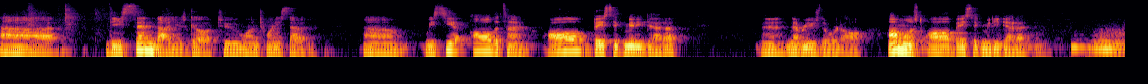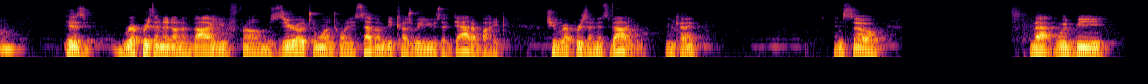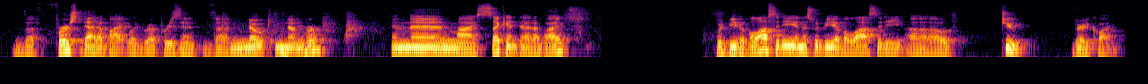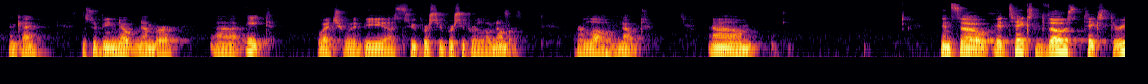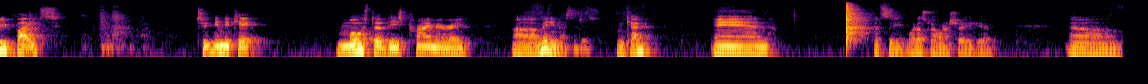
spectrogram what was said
Uh, the send values go to 127. Um, we see it all the time. All basic MIDI data, eh, never use the word all, almost all basic MIDI data is represented on a value from 0 to 127 because we use a data byte to represent its value, okay? And so that would be the first data byte would represent the note number, and then my second data byte would be the velocity, and this would be a velocity of 2 very quiet, okay? This would be note number uh, 8, which would be a super, super, super low number, or low note. Um, and so it takes those, takes three bytes to indicate most of these primary uh, MIDI messages, okay? And let's see, what else do I want to show you here? Um,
